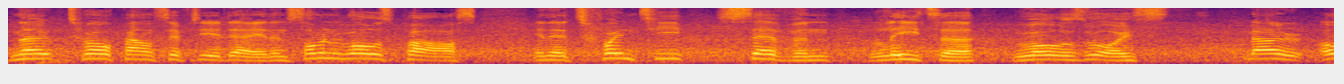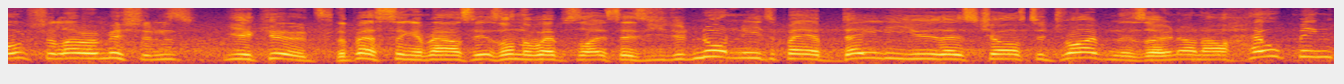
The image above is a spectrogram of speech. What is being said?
No, £12.50 a day. Then someone rolls past in their 27 litre Rolls Royce No, ultra low emissions, you could. The best thing about it is on the website it says you do not need to pay a daily ULEZ charge to drive in the zone and are helping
